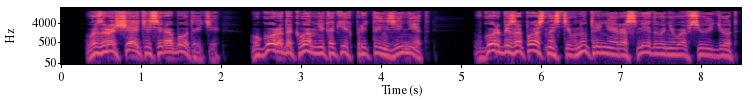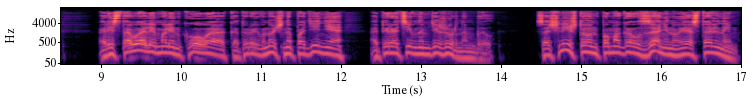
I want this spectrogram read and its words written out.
— Возвращайтесь и работайте. У города к вам никаких претензий нет. В горбезопасности внутреннее расследование вовсю идет. Арестовали Маленкова, который в ночь нападения оперативным дежурным был. Сочли, что он помогал Занину и остальным.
